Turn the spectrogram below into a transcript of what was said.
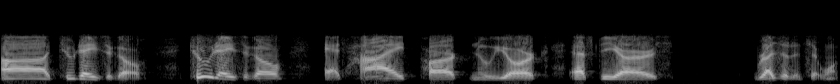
uh, two days ago. Two days ago at Hyde Park, New York, FDR's residence at one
